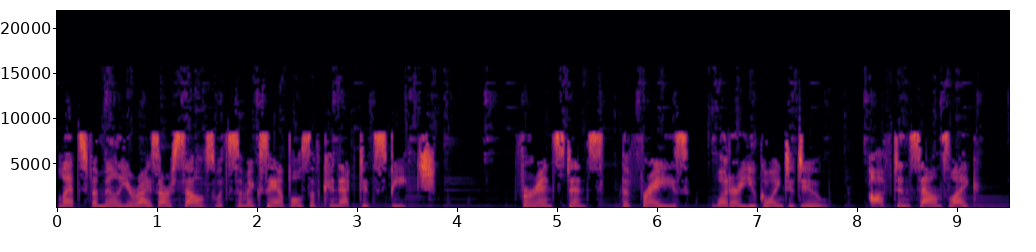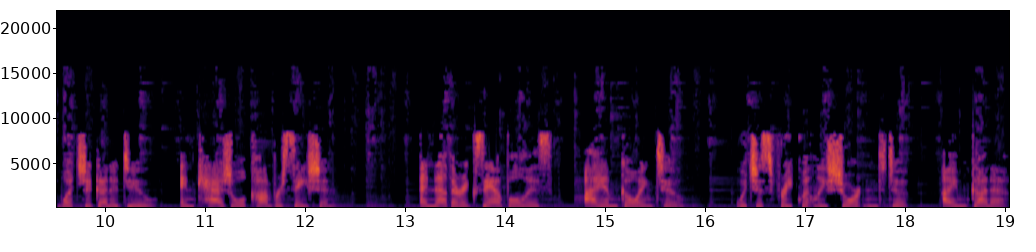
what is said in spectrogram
let's familiarize ourselves with some examples of connected speech. For instance, the phrase, what are you going to do, often sounds like, what you gonna do, in casual conversation. Another example is, I am going to, which is frequently shortened to I'm gonna.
